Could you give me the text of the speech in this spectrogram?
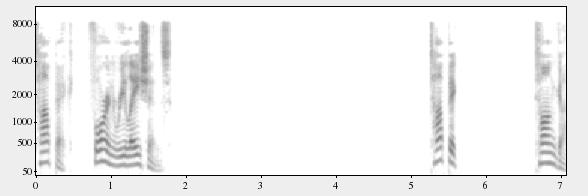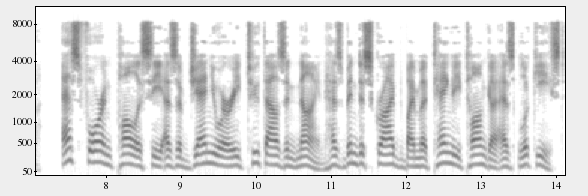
Topic: Foreign relations. Topic: Tonga's foreign policy as of January 2009 has been described by Matangi Tonga as look east,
